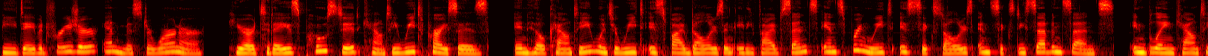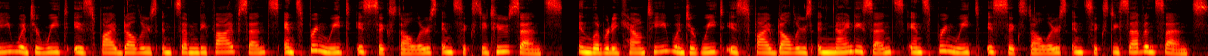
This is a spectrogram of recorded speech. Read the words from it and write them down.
B. David Frazier, and Mr. Werner. Here are today's posted county wheat prices. In Hill County, winter wheat is $5.85 and spring wheat is $6.67. In Blaine County, winter wheat is $5.75 and spring wheat is $6.62. In Liberty County, winter wheat is $5.90 and spring wheat is $6.67.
